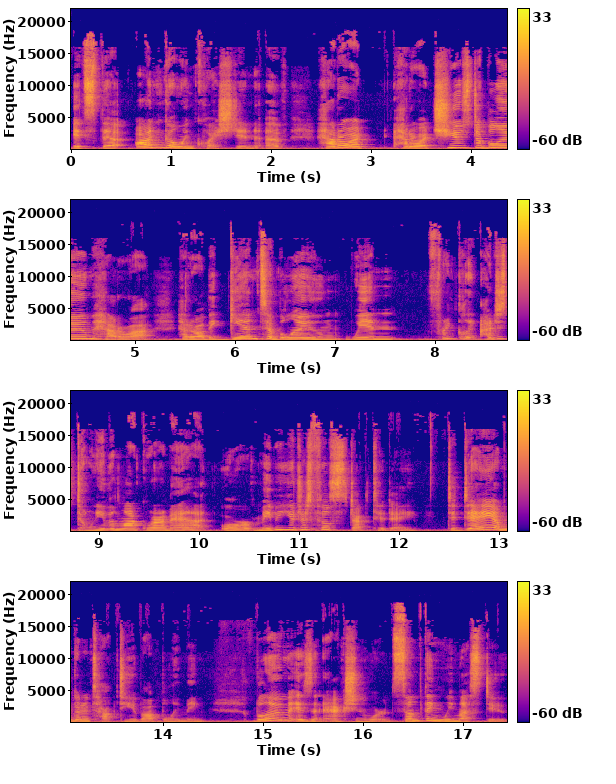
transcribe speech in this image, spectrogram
It's the ongoing question of how do I how do I choose to bloom? How do I how do I begin to bloom when frankly I just don't even like where I'm at or maybe you just feel stuck today. Today I'm going to talk to you about blooming. Bloom is an action word, something we must do.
